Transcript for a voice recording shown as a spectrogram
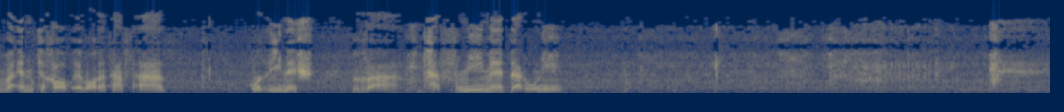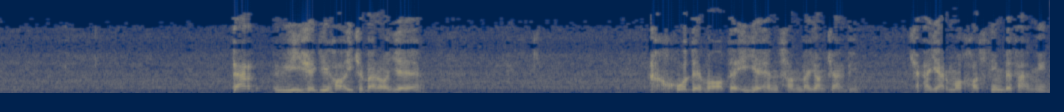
و انتخاب. عبارت است از گزینش و تصمیم درونی. در ویژگی هایی که برای خود واقعی انسان بیان کردیم که اگر ما خواستیم بفهمیم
